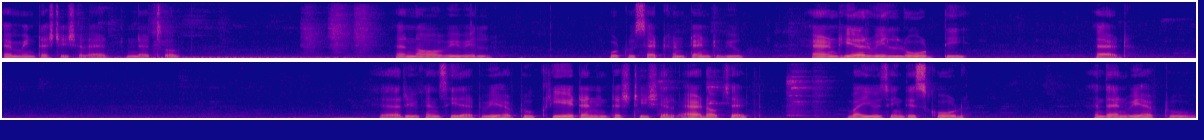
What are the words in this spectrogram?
m interstitial ad that's all. And now we will go to set content view and here we'll load the ad here you can see that we have to create an interstitial ad object by using this code and then we have to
